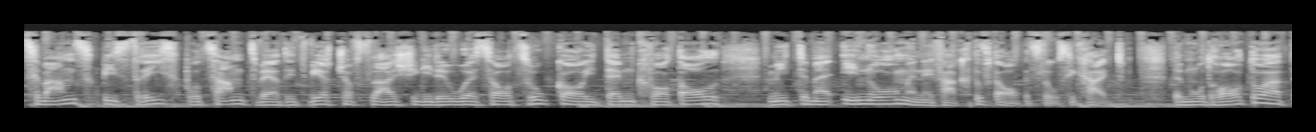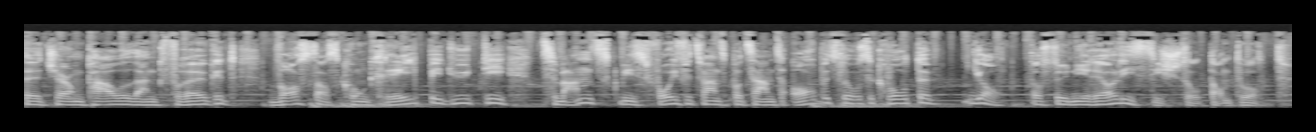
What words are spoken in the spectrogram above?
20 bis 30 Prozent werden die Wirtschaftsleistung in den USA zurückgehen in diesem Quartal mit einem enormen Effekt auf die Arbeitslosigkeit. Der Moderator hat Jerome Powell dann gefragt, was das konkret bedeutet. 20 bis 25 Prozent Arbeitslosenquote? Ja, das klingt realistisch, so die Antwort.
